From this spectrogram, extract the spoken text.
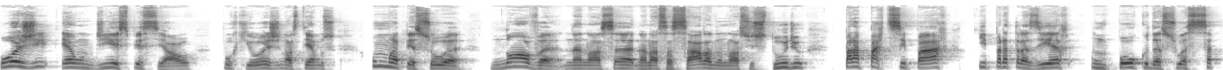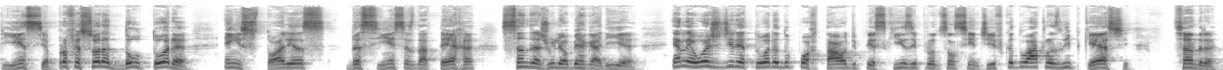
hoje é um dia especial porque hoje nós temos uma pessoa nova na nossa, na nossa sala, no nosso estúdio, para participar e para trazer um pouco da sua sapiência. Professora doutora em Histórias das Ciências da Terra, Sandra Júlia Albergaria. Ela é hoje diretora do portal de pesquisa e produção científica do Atlas Lipcast. Sandra,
